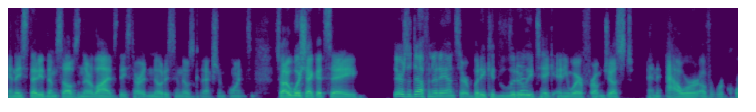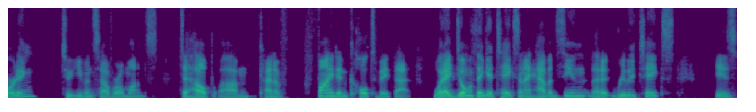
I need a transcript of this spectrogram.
and they studied themselves in their lives, they started noticing those connection points. So I wish I could say, there's a definite answer, but it could literally take anywhere from just an hour of recording to even several months to help um, kind of find and cultivate that. What I don't think it takes, and I haven't seen that it really takes, is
